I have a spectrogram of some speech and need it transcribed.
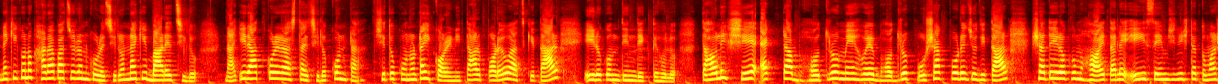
নাকি কোনো খারাপ আচরণ করেছিল, নাকি বারে ছিল, নাকি রাত করে রাস্তায় ছিল, কোনটা? সে তো কোনোটাই করেনি, তারপরেও আজকে তার এইরকম দিন দেখতে হলো। তাহলে সে একটা ভদ্র মেয়ে হয়ে ভদ্র পোশাক পরে যদি তার সাথে এরকম হয়, তাহলে এই সেম জিনিসটা তোমার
